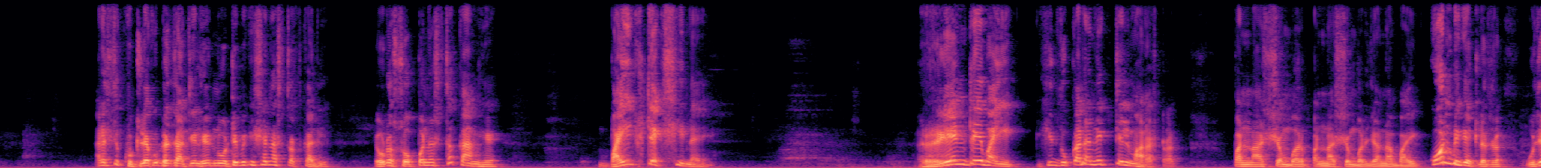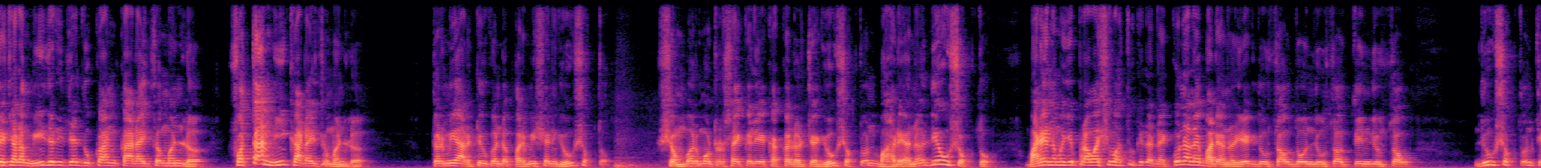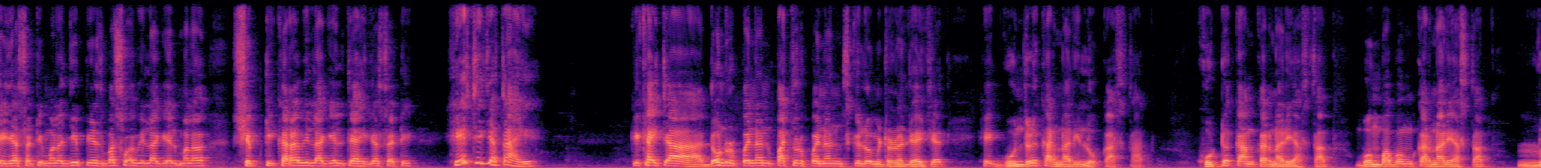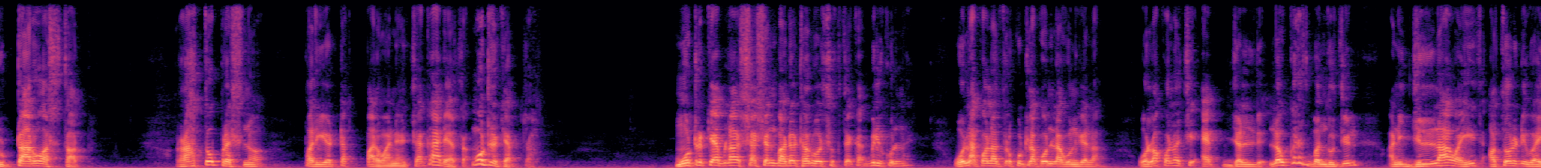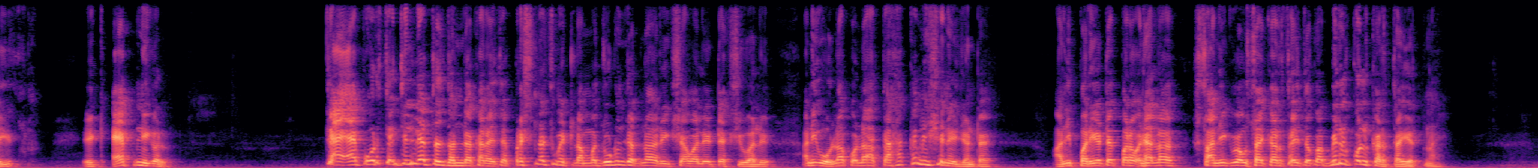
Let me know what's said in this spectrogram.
अरे ते कुठल्या कुठं जातील हे नोटिफिकेशन असतात खाली. एवढं सोपं नसतं काम हे. बाईक टॅक्सी नाही. Rent a bike. ही दुकानं निघतील महाराष्ट्रात. पन्नास शंभर पन्नास शंभर ज्यांना बाईक कोण बी घेतलं तर. उद्याच्याला मी जरी ते दुकान काढायचं म्हणलं स्वतः मी काढायचं म्हणलं तर मी आर टी ओकडं परमिशन घेऊ शकतो. शंभर मोटरसायकल एका कलरच्या घेऊ शकतो आणि भाड्यानं देऊ शकतो. भाड्यानं म्हणजे प्रवासी वाहतुकीला नाही. कोणालाही भाड्यानं एक दिवसाव दोन दिवसाव तीन दिवसाव देऊ शकतो आणि त्याच्यासाठी मला जी पी एस बसवावी लागेल मला सेफ्टी करावी लागेल त्या ह्याच्यासाठी. हे त्याच्यात आहे की काही त्या दोन रुपयानं पाच रुपयानं किलोमीटरनं द्यायचे आहेत. हे गोंधळ करणारी लोकं असतात खोटं काम करणारी असतात बोंबाबोंब करणारे असतात लुटारो असतात. राहतो प्रश्न पर्यटक परवान्याच्या गाड्याचा मोटर कॅबचा. मोटर कॅबला शासन भाडं ठरवू शकते का? बिलकुल नाही. ओला कोला तर कुठला कोण लागून गेला? ओला कोलाची ॲप जल्दी लवकरच बंद होतील. आणि जिल्हा वाईज अथॉरिटी वाईज एक ॲप निघल. त्या ॲपवर त्या जिल्ह्यातच धंदा करायचा आहे. प्रश्नच मिटला. मग जोडून जात ना रिक्षावाले टॅक्सीवाले. आणि ओला कोला आता हा कमिशन एजंट आहे. आणि पर्यटक परवान्याला स्थानिक व्यवसाय करता येतो का? बिलकुल करता येत नाही.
